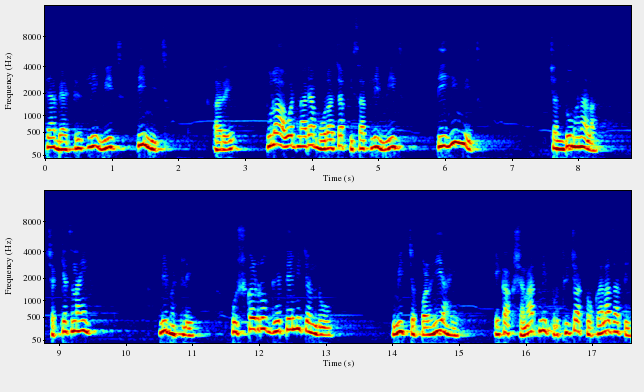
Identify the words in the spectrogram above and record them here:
त्या बॅटरीतली वीज ती मीच. अरे तुला आवडणाऱ्या मोराच्या पिसातली वीज तीही मीच. चंदू म्हणाला शक्यच नाही. मी म्हटले पुष्कळ रूप घेते मी चंदू. मी चपळही आहे. एका क्षणात मी पृथ्वीच्या टोकाला जाते.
